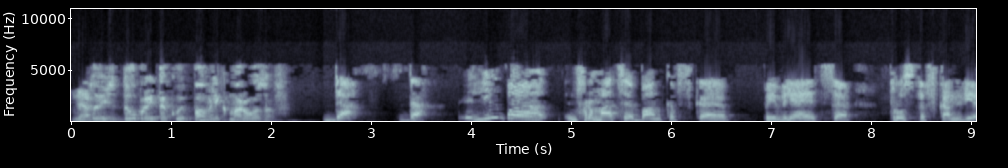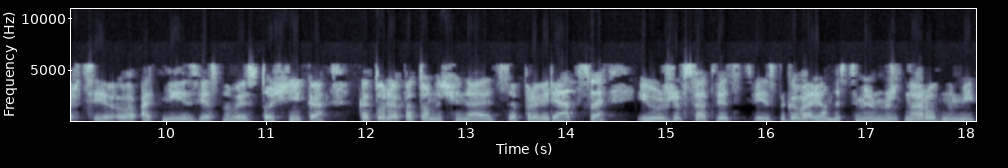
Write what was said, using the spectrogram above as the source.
Да. Ну, то есть добрый такой Павлик Морозов. Да, да. Либо информация банковская появляется просто в конверте э, от неизвестного источника, которая потом начинается проверяться, и уже в соответствии с договоренностями международными,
